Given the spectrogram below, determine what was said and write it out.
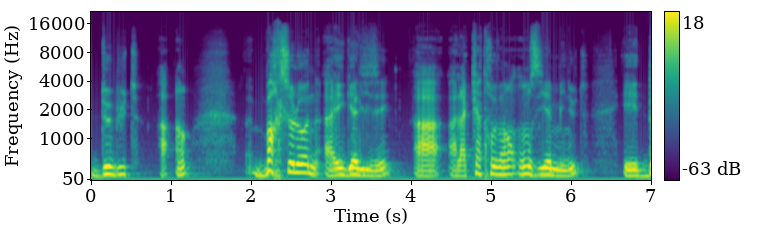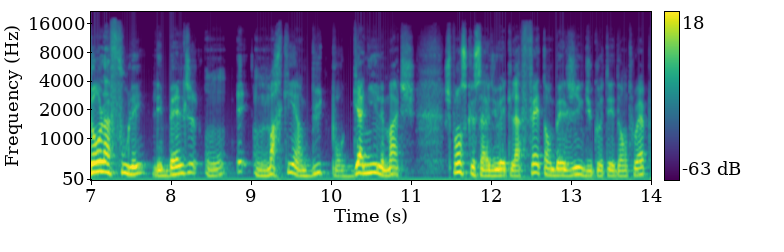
deux buts à 1. Barcelone a égalisé à, la 91e minute. Et dans la foulée, les Belges ont, marqué un but pour gagner le match. Je pense que ça a dû être la fête en Belgique du côté d'Antwerp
